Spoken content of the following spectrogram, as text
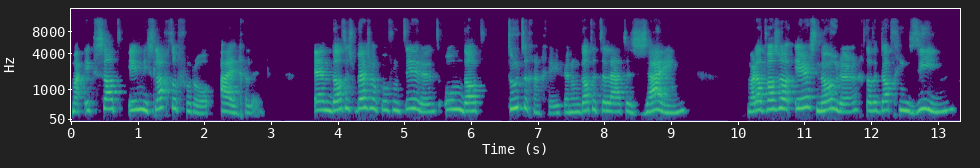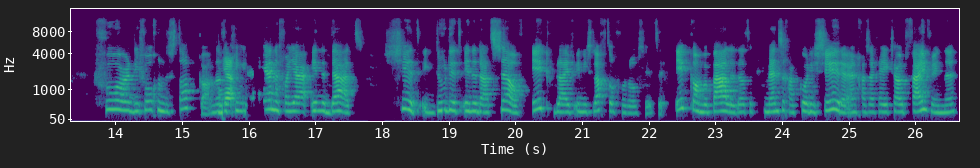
Maar ik zat in die slachtofferrol eigenlijk. En dat is best wel confronterend om dat toe te gaan geven en om dat te laten zijn. Maar dat was wel eerst nodig dat ik dat ging zien voor die volgende stap kan. Dat Ja. ik ging erkennen van ja, inderdaad, shit, ik doe dit inderdaad zelf. Ik blijf in die slachtofferrol zitten. Ik kan bepalen dat ik mensen ga corrigeren en ga zeggen, hey, ik zou het fijn vinden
